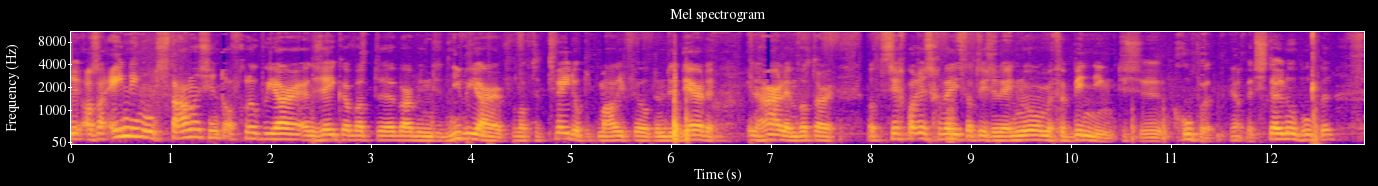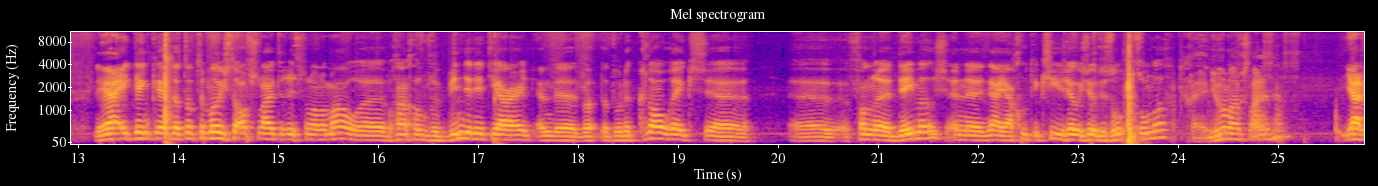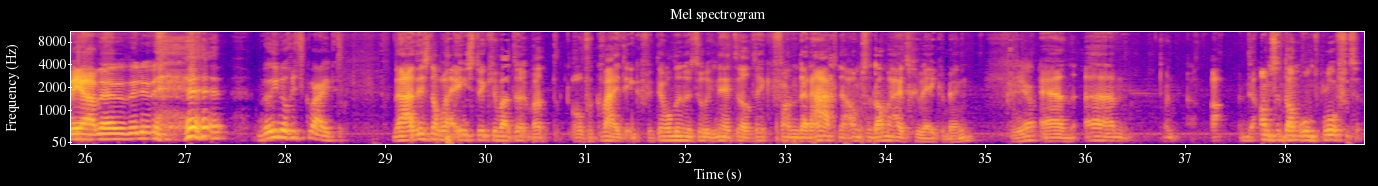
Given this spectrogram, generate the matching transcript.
eh, als er één ding ontstaan is in het afgelopen jaar, en zeker wat, eh, waar we in het nieuwe jaar, vanaf de tweede op het Malieveld en de derde in Haarlem, wat er wat zichtbaar is geweest, dat is een enorme verbinding tussen groepen, Ja. met steunoproepen. Nou ja, ik denk dat dat de mooiste afsluiter is van allemaal. We gaan gewoon verbinden dit jaar en dat- wordt een knalreeks eh, van demo's. En nou ja, goed, ik zie je sowieso de zon- zondag. Ga je nu al afsluiten? Ja, nou ja, we, we willen. Wil je nog iets kwijt? Nou, er is nog wel één stukje wat, eh, wat over kwijt. Ik vertelde natuurlijk net dat ik van Den Haag naar Amsterdam uitgeweken ben. Ja. En ehm, de Amsterdam ontploft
